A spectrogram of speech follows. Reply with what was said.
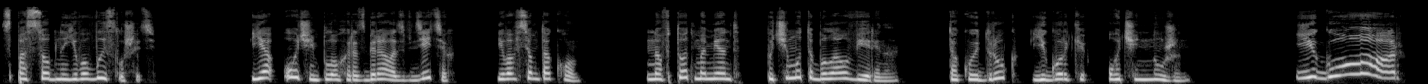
способный его выслушать. Я очень плохо разбиралась в детях и во всем таком, но в тот момент почему-то была уверена, такой друг Егорке очень нужен. Егор!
